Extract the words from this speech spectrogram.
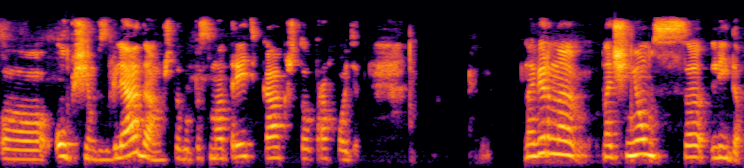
а, общим взглядом, чтобы посмотреть, как что проходит. Наверное, начнем с лидов.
